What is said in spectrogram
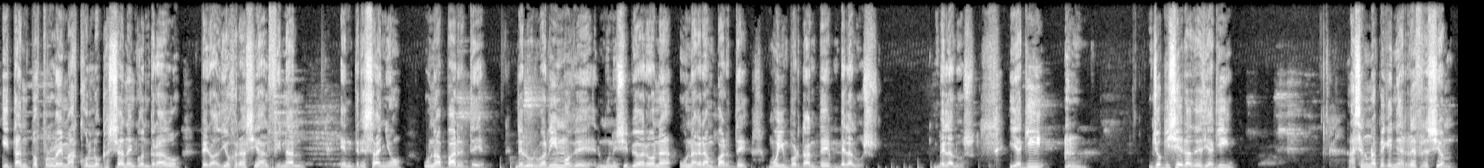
y tantos problemas con lo que se han encontrado, pero a Dios gracias al final, en tres años una parte del urbanismo del municipio de Arona, una gran parte muy importante ve la luz. Ve la luz. Y aquí, yo quisiera desde aquí hacer una pequeña reflexión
